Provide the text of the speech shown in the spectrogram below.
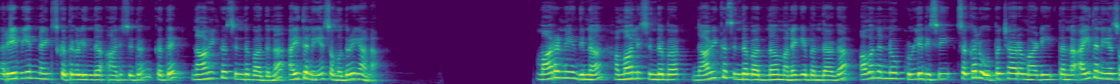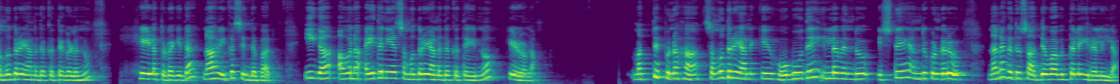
Arabian knights ಕಥೆಗಳಿಂದ ಆರಿಸಿದ ಕತೆ ನಾವಿಕ ಸಿಂಧಬಾದನ ಐದನೆಯ ಸಮುದ್ರಯಾನ. ಮಾರನೆಯ ದಿನ ಹಮಾಲಿ ಸಿಂಧಬಾದ್ ನಾವಿಕ ಸಿಂಧಬಾದ್ನ ಮನೆಗೆ ಬಂದಾಗ ಅವನನ್ನು ಕುಳ್ಳಿರಿಸಿ ಸಕಲ ಉಪಚಾರ ಮಾಡಿ ತನ್ನ ಐದನೆಯ ಸಮುದ್ರಯಾನದ ಕಥೆಗಳನ್ನು ಹೇಳತೊಡಗಿದ ನಾವಿಕ ಸಿಂಧಬಾದ್. ಈಗ ಅವನ ಐದನೆಯ ಸಮುದ್ರಯಾನದ ಕಥೆಯನ್ನು ಕೇಳೋಣ. ಮತ್ತೆ ಪುನಃ ಸಮುದ್ರಯಾನಕ್ಕೆ ಹೋಗುವುದೇ ಇಲ್ಲವೆಂದು ಎಷ್ಟೇ ಅಂದುಕೊಂಡರೂ ನನಗದು ಸಾಧ್ಯವಾಗುತ್ತಲೇ ಇರಲಿಲ್ಲ.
